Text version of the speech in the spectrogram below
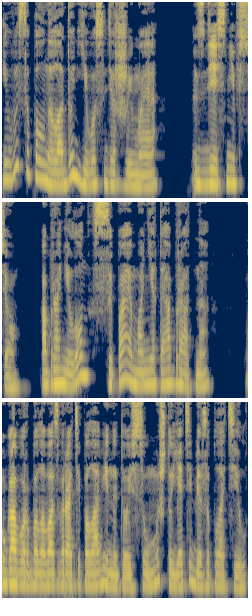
и высыпал на ладонь его содержимое. «Здесь не все», — обронил он, ссыпая монеты обратно. «Уговор был о возврате половины той суммы, что я тебе заплатил».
